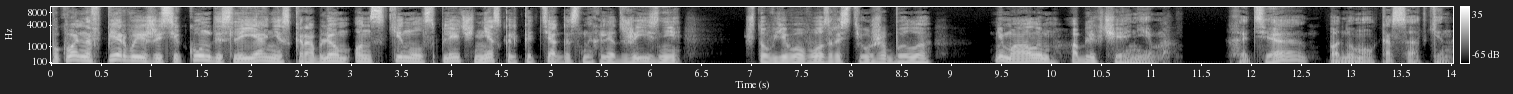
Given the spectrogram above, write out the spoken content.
Буквально в первые же секунды слияния с кораблем он скинул с плеч несколько тягостных лет жизни, что в его возрасте уже было немалым облегчением. «Хотя», — подумал Касаткин,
